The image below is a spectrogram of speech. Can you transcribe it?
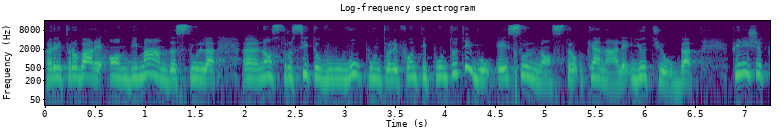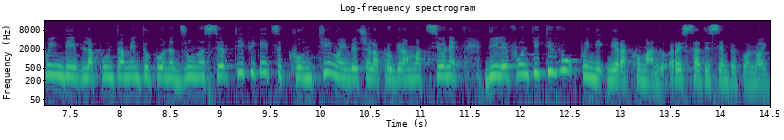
ritrovare on demand sul eh, nostro sito www.lefonti.tv e sul nostro canale YouTube. Finisce quindi l'appuntamento con Zoom Certificates, continua invece la programmazione di Le Fonti TV, quindi mi raccomando restate sempre con noi.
